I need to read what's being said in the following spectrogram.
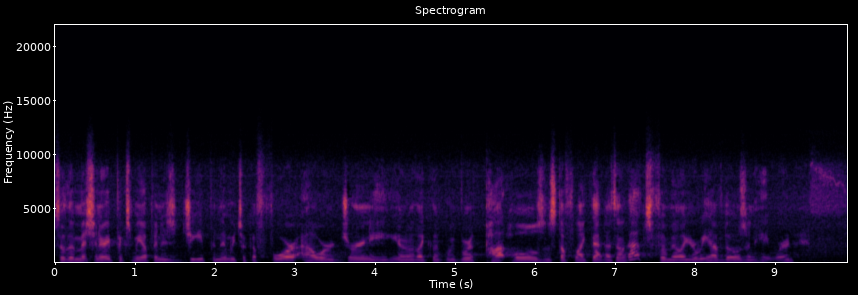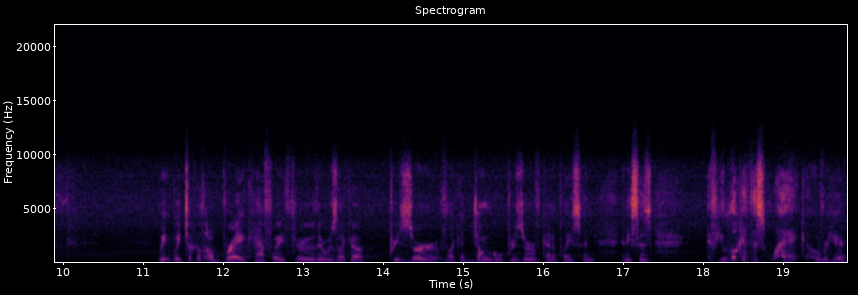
so the missionary picks me up in his Jeep, and then we took a four hour journey, you know, like with potholes and stuff like that. And I said, that's familiar. We have those in Hayward. We, we took a little break halfway through. There was like a preserve, like a jungle preserve kind of place. And, and he says, if you look at this lake over here,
